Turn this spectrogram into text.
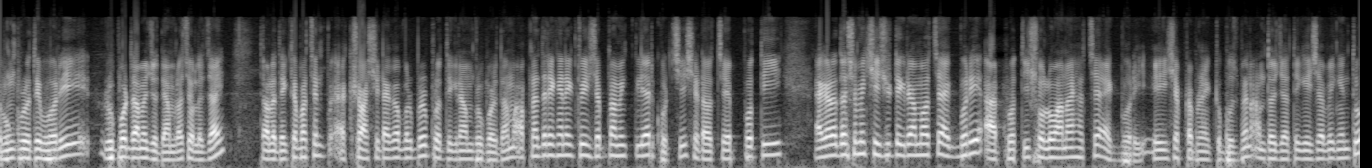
এবং প্রতি ভরি রূপোর দামে যদি আমরা চলে যাই, তাহলে দেখতে পাচ্ছেন একশো আশি টাকা পড়বে প্রতি গ্রাম রূপোর দাম। আপনাদের এখানে একটু হিসাবটা আমি ক্লিয়ার করছি, সেটা হচ্ছে প্রতি এগারো দশমিক ছেষট্টি গ্রাম হচ্ছে এক ভরি আর প্রতি ষোলো আনায় হচ্ছে এক ভরি। এই হিসাবটা আপনারা একটু বুঝবেন। আন্তর্জাতিক হিসাবে কিন্তু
